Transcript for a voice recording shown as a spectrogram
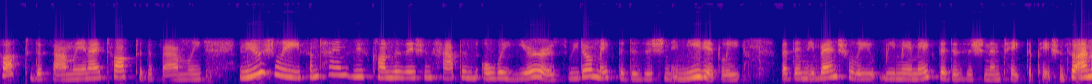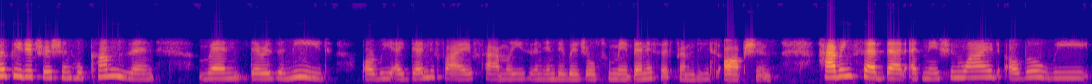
talk to the family? And I talk to the family. And usually, sometimes these conversations happen over years. We don't make the decision immediately, but then eventually we may make the decision and take the patient. So I'm a pediatrician who comes in when there is a need or we identify families and individuals who may benefit from these options. Having said that, at Nationwide, although we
